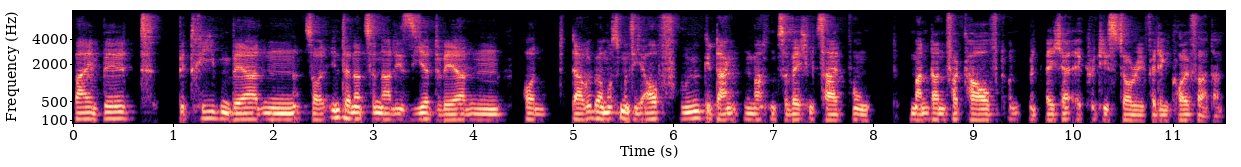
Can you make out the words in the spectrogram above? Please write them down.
Buy-and-Build betrieben werden, soll internationalisiert werden und darüber muss man sich auch früh Gedanken machen, zu welchem Zeitpunkt man dann verkauft und mit welcher Equity Story für den Käufer dann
